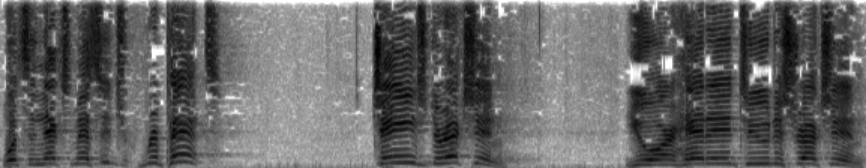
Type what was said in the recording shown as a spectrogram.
What's the next message? Repent. Change direction. You are headed to destruction.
